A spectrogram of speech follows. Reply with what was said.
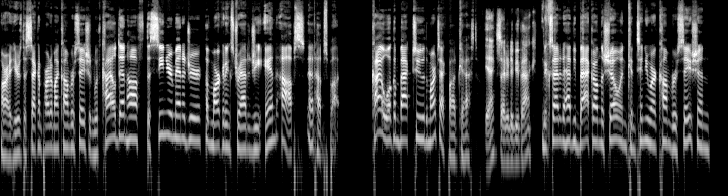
All right, here's the second part of my conversation with Kyle Denhoff, the Senior Manager of Marketing Strategy and Ops at HubSpot. Kyle, welcome back to the Martech podcast. Yeah, excited to be back. Excited to have you back on the show and continue our conversation.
